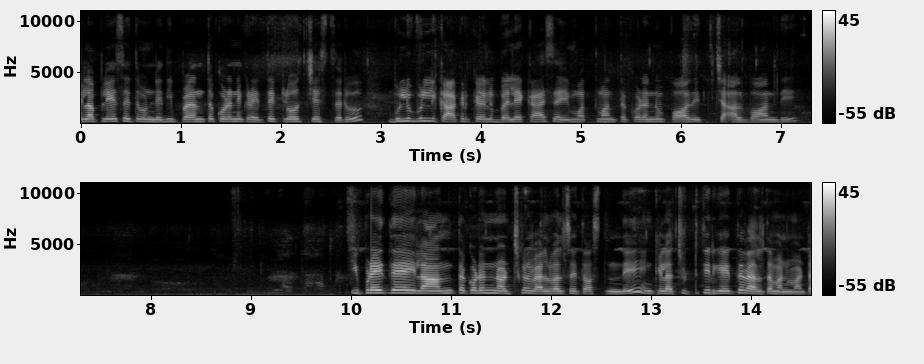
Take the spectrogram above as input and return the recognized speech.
ఇలా ప్లేస్ అయితే ఉండేది. ఇప్పుడంతా కూడా ఇక్కడైతే క్లోజ్ చేస్తారు. బుల్లి బుల్లి కాకరకాయలు భలే కాసాయి. మొత్తం అంతా కూడాను పాదు అయితే చాలా బాగుంది. ఇప్పుడైతే ఇలా అంతా కూడా నడుచుకొని వెళ్ళవలసి అయితే వస్తుంది. ఇంక ఇలా చుట్టూ తిరిగి అయితే వెళ్తాం అనమాట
